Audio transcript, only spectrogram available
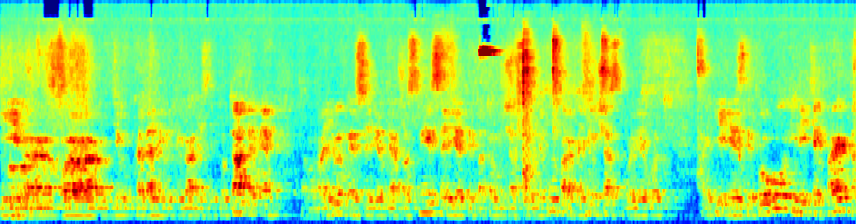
И э, в, когда они выдвигались депутатами, там, районные советы, областные советы, потом участвовали в выборах, они участвовали вот или из ДПО, или тех проектов,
